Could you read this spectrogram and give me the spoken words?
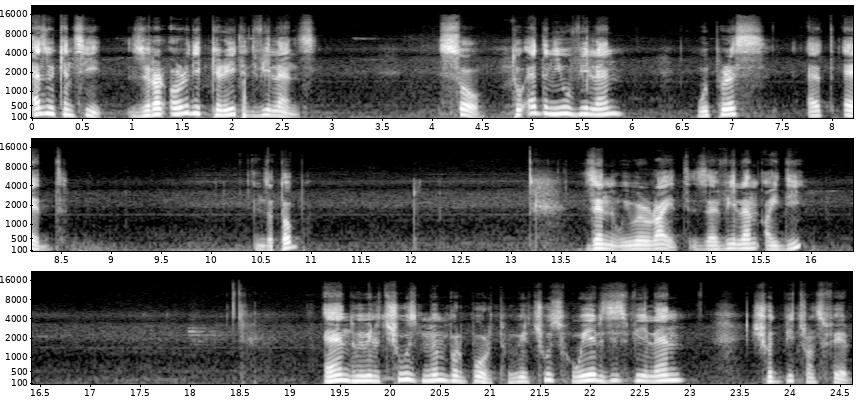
As we can see, there are already created VLANs. So, to add a new VLAN, we press at add in the top. Then we will write the VLAN ID and we will choose member port. We will choose where this VLAN should be transferred.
